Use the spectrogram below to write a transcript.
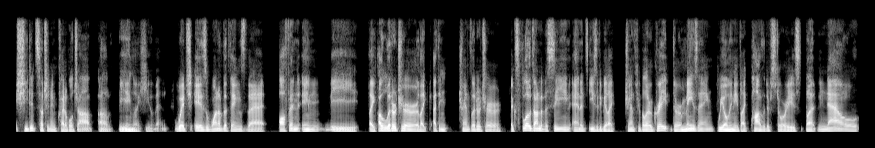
she did such an incredible job of being a human, which is one of the things that often in the like a literature, like I think trans literature explodes onto the scene and it's easy to be like trans people are great they're amazing we only need like positive stories. But now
